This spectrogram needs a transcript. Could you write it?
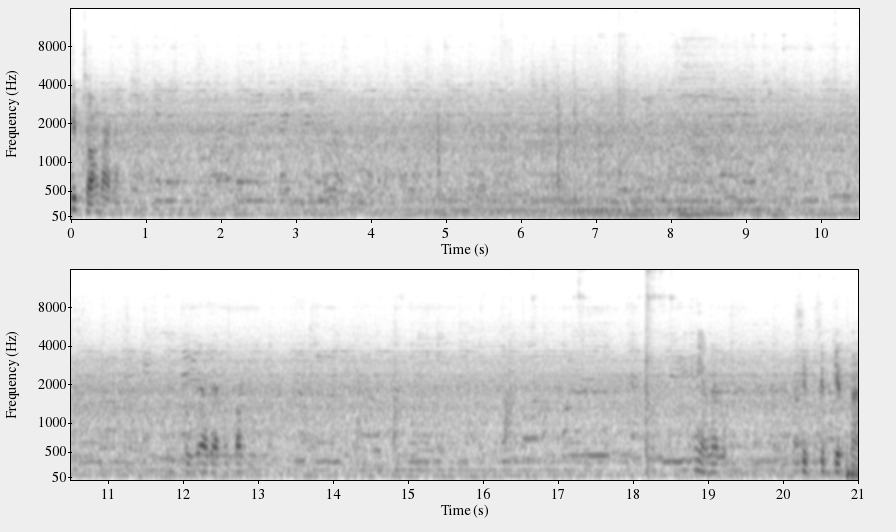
สิบสองบาทนะดูไปเอาแบบไปก่อนนี่อย่างไรลูกสิบสิบเจ็ดบา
